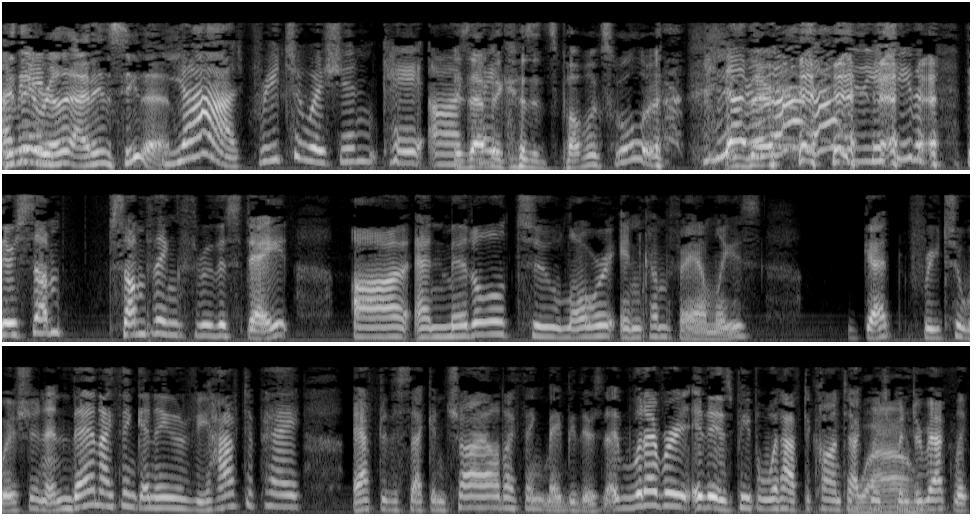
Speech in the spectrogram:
I Did they really? I didn't see that. Yeah, free tuition. K, uh, is that K- because it's public school? Or no, no, no, no. The. There's some something through the state, uh, and middle to lower income families get free tuition, and then I think, and even if you have to pay after the second child, I think maybe there's whatever it is, people would have to contact Wow. Richmond directly.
